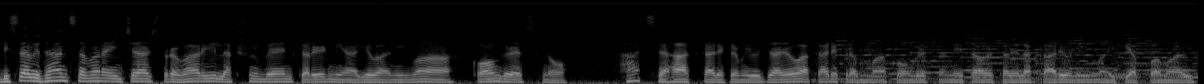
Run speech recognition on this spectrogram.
ડીસા વિધાનસભાના ઇન્ચાર્જ પ્રભારી લક્ષ્મીબેન કરેડની આગેવાનીમાં કોંગ્રેસનો હાથ સે હાથ કાર્યક્રમ યોજાયો. આ કાર્યક્રમમાં કોંગ્રેસના નેતાઓએ કરેલા કાર્યોની માહિતી આપવામાં આવી.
